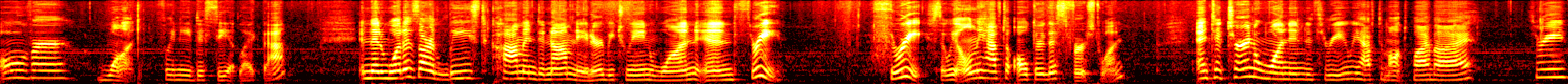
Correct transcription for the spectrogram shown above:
Over 1, if we need to see it like that. And then what is our least common denominator between 1 and 3? 3. So we only have to alter this first one. And to turn 1 into 3, we have to multiply by 3.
